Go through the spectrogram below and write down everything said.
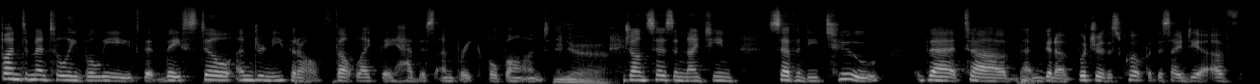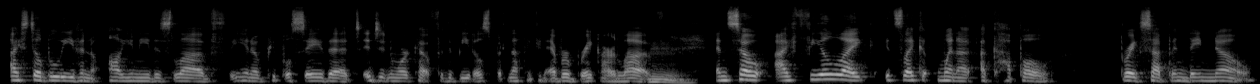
fundamentally believe that they still, underneath it all, felt like they had this unbreakable bond. Yeah. John says in 1972 that uh, I'm going to butcher this quote, but this idea of I still believe in all you need is love. You know, people say that it didn't work out for the Beatles, but nothing can ever break our love. Mm. And so I feel like it's like when a, a couple breaks up and they know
